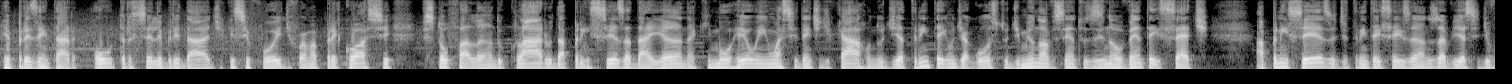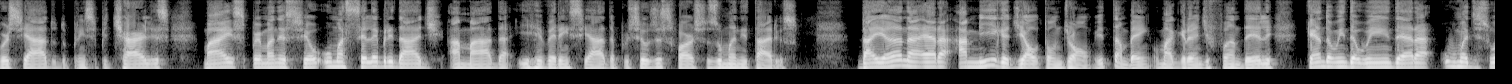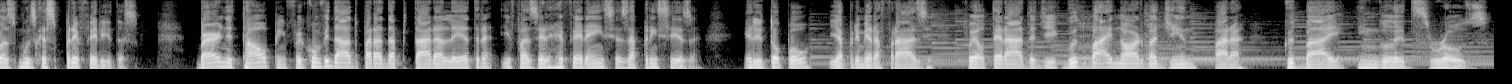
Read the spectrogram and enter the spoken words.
representar outra celebridade que se foi de forma precoce. Estou falando, claro, da princesa Diana, que morreu em um acidente de carro no dia 31 de agosto de 1997. A princesa, de 36 anos, havia se divorciado do príncipe Charles, mas permaneceu uma celebridade amada e reverenciada por seus esforços humanitários. Diana era amiga de Elton John e também uma grande fã dele. Candle in the Wind era uma de suas músicas preferidas. Bernie Taupin foi convidado para adaptar a letra e fazer referências à princesa. Ele topou e a primeira frase foi alterada de Goodbye Norma Jean para Goodbye England's Rose.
